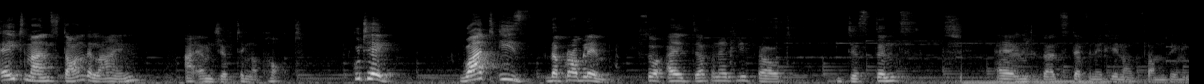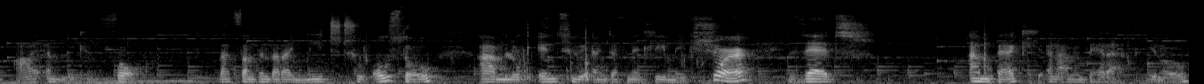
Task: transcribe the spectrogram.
eight months down the line, I am drifting apart. Kuteg, what is the problem? So I definitely felt distant and that's definitely not something I am looking for. That's something that I need to also um, look into and definitely make sure that I'm back and I'm better, you know.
